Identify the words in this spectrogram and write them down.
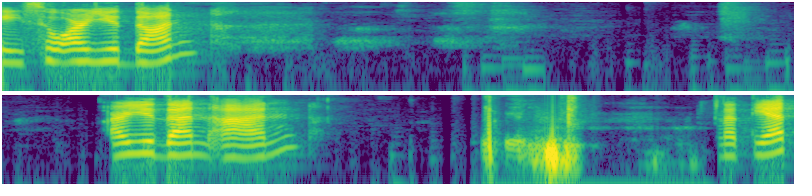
Okay, so are you done? Are you done, Anne? Not yet?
